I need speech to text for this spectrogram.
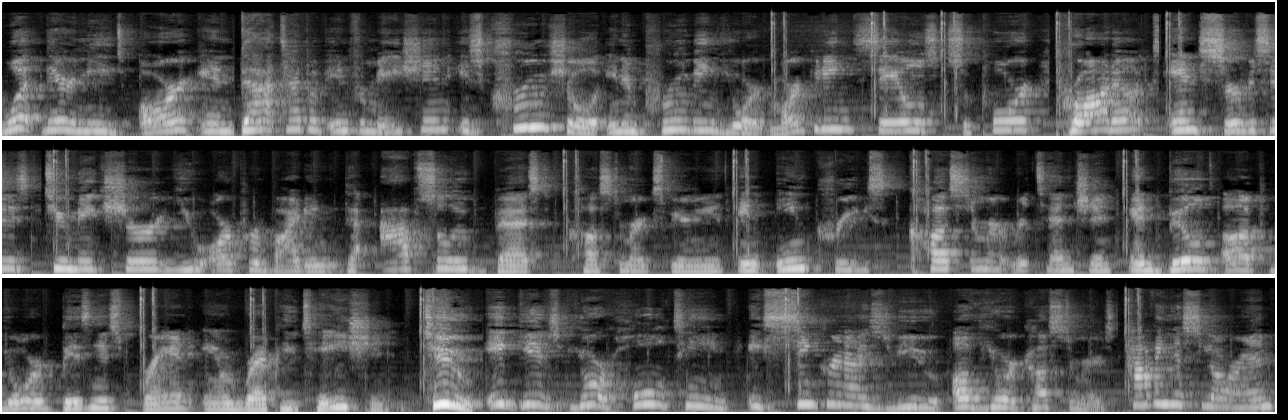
what their needs are, and that type of information is crucial in improving your marketing, sales, support, products, and services to make sure you are providing the absolute best customer experience and increase customer retention and build up your business brand and reputation. Two, it gives your whole team a synchronized view of your customers. Having a CRM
